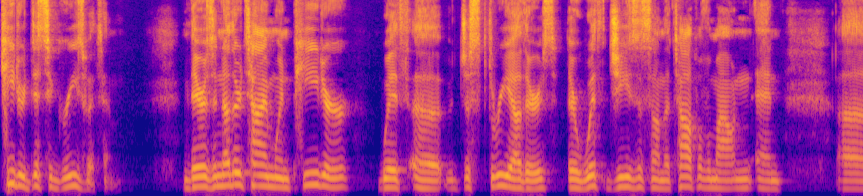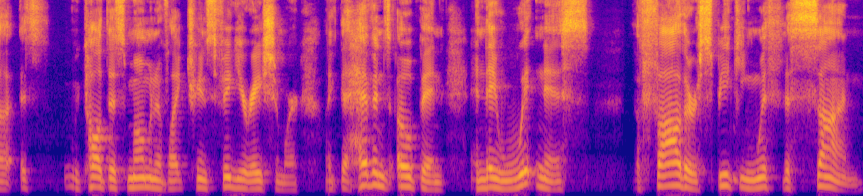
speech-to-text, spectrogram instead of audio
Peter disagrees with him. There's another time when Peter, with uh, just three others, they're with Jesus on the top of a mountain, and uh, it's we call it this moment of like transfiguration where like the heavens open and they witness the father speaking with the son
